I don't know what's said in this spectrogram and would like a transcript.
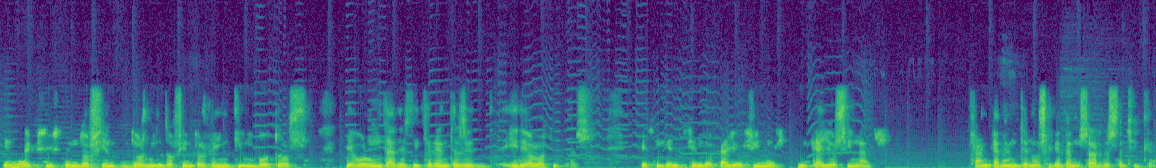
Que no existen 200 2.221 votos de voluntades diferentes ide- ideológicas que siguen siendo callosinos y callosinas. Francamente, no sé qué pensar de esta chica.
